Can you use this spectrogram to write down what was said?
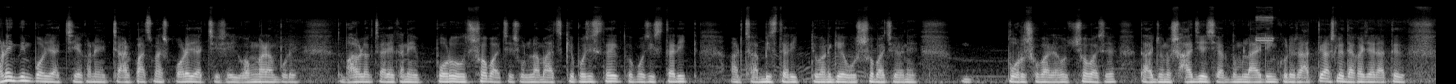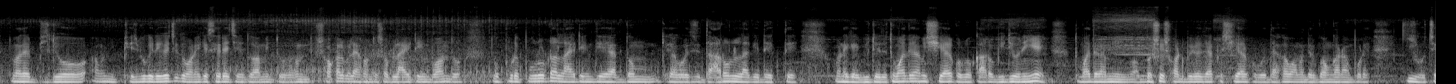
অনেক দিন পরে যাচ্ছি এখানে, চার পাঁচ মাস পরে যাচ্ছি সেই গঙ্গারামপুরে। তো ভালো লাগছে, আর এখানে বড় উৎসব আছে, শুনলাম আজকে পঁচিশ তারিখ, তো পঁচিশ তারিখ আর ছাব্বিশ তারিখ তো মানে উৎসব আছে এখানে। পৌরসভার উৎসব আছে, তার জন্য সাজিয়েছে, একদম লাইটিং করে। রাতে আসলে দেখা যায়, রাতে তোমাদের ভিডিও আমি ফেসবুকে দেখেছি তো অনেকে সেরেছে তো আমি তো এখন সকালবেলা এখন তো সব লাইটিং বন্ধ, তো পুরো, পুরোটা লাইটিং দিয়ে একদম কী করেছে। দারুণ লাগে দেখতে অনেকে ভিডিওতে তোমাদের আমি শেয়ার করব কারও ভিডিও নিয়ে, তোমাদের আমি অবশ্যই শর্ট ভিডিওতে একটা শেয়ার করব, দেখাবো আমাদের গঙ্গারামপুরে। কী হচ্ছে?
